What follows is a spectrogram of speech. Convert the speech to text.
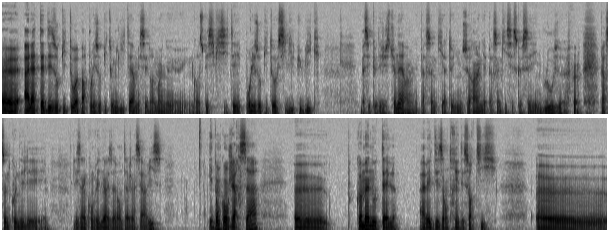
Euh, à la tête des hôpitaux, à part pour les hôpitaux militaires, mais c'est vraiment une, grosse spécificité, pour les hôpitaux civils publics, bah, c'est que des gestionnaires. Hein. Il n'y a personne qui a tenu une seringue, il n'y a personne qui sait ce que c'est une blouse, personne ne connaît les, inconvénients et les avantages d'un service. Et donc on gère ça euh, comme un hôtel, avec des entrées, des sorties, euh,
